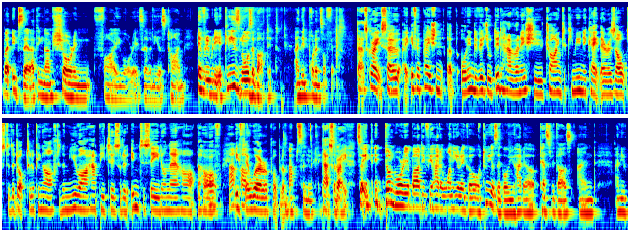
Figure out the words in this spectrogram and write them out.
But it's there. I think I'm sure in five or eight, seven years' time, everybody at least knows about it and the importance of it. That's great. So, uh, if a patient uh, or an individual did have an issue trying to communicate their results to the doctor looking after them, you are happy to sort of intercede on their heart, behalf oh, uh, if uh, there were a problem. Absolutely. That's absolutely. great. So, it, it, don't worry about if you had a one year ago or two years ago, you had a test with us and and you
